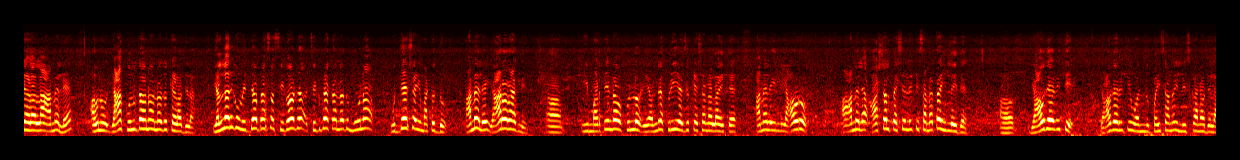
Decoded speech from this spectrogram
ಕೇಳಲ್ಲ, ಆಮೇಲೆ ಅವನು ಯಾವ ಕುಲದಾನ ಅನ್ನೋದು ಕೇಳೋದಿಲ್ಲ. ಎಲ್ಲರಿಗೂ ವಿದ್ಯಾಭ್ಯಾಸ ಸಿಗೋದು, ಸಿಗಬೇಕನ್ನೋದು ಮೂಲ ಉದ್ದೇಶ ಈ ಮಠದ್ದು ಆಮೇಲೆ ಯಾರಾಗಲಿ ಈ ಮಠದಿಂದ ಫುಲ್ಲು ಅಂದರೆ ಫ್ರೀ ಎಜುಕೇಷನ್ ಎಲ್ಲ ಐತೆ. ಆಮೇಲೆ ಇಲ್ಲಿ ಯಾರು ಆಮೇಲೆ ಹಾಸ್ಟೆಲ್ ಫೆಸಿಲಿಟಿ ಸಮೇತ ಇಲ್ಲೇ ಇದೆ. ಯಾವುದೇ ರೀತಿ ಯಾವುದೇ ರೀತಿ ಒಂದು ಪೈಸಾನು ಇಲ್ಲಿ ಇಸ್ಕೊಳೋದಿಲ್ಲ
